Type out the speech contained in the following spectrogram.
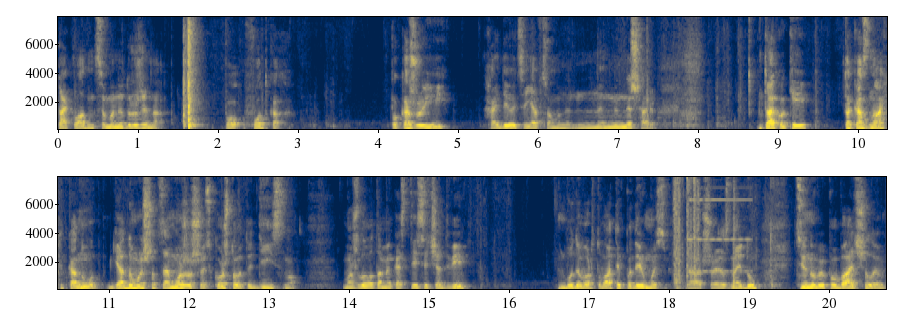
Так, ладно, це в мене дружина по фотках. Покажу їй. Хай дивиться, я в цьому не, не, не, шарю. Так, окей. Така знахідка. Ну, я думаю, що це може щось коштувати дійсно. Можливо, там якась тисяча дві буде вартувати. Подивимось, е, що я знайду. Ціну ви побачили.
